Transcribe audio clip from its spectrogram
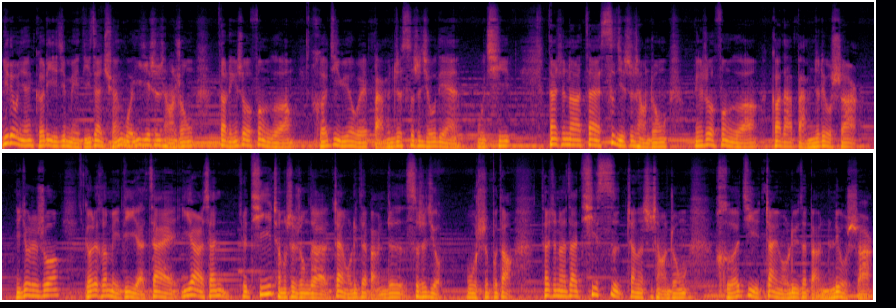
一六年，格力以及美的在全国一级市场中的零售份额合计约为百分之四十九点五七，但是呢，在四级市场中，零售份额高达百分之六十二。也就是说，格力和美的啊，在一二三就 T 一城市中的占有率在百分之四十九，五十不到。但是呢，在 T 四这样的市场中，合计占有率在百分之六十二。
